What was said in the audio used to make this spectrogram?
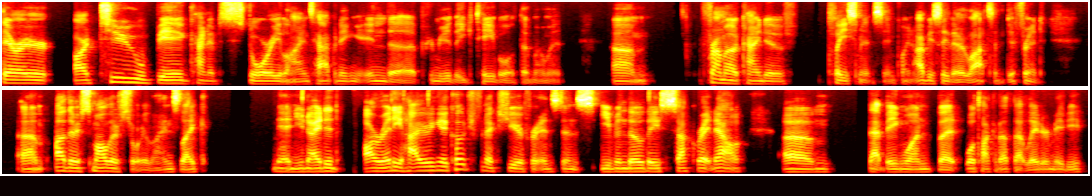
there are are two big kind of storylines happening in the Premier League table at the moment. Um, from a kind of placement standpoint, obviously there are lots of different um, other smaller storylines, like Man United already hiring a coach for next year, for instance, even though they suck right now. Um, that being one, but we'll talk about that later, maybe.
